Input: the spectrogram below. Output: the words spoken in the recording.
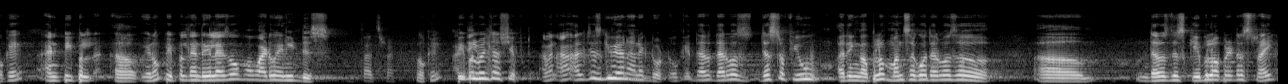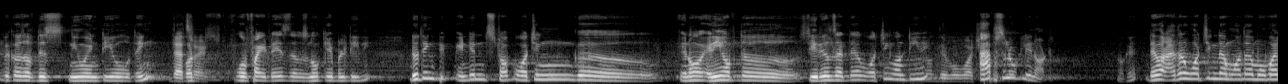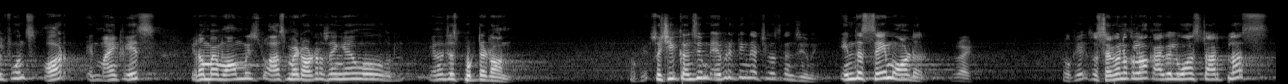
okay, and people, uh, you know, people then realize, oh, why do I need this? That's right. Okay, people will just shift. I mean, I- I'll just give you an anecdote. Okay, there, there was just a few, I think, a couple of months ago, there was a, uh, there was this cable operator strike because of this new NTO thing. That's For right. Four five days, there was no cable TV. Do you think pe- Indians stopped watching, uh, you know, any of the serials that they're watching on TV? No, they were watching. Absolutely not. Okay, they were either watching them on their mobile phones, or in my case, you know, my mom used to ask my daughter, saying, "Yeah, oh, you know, just put that on." Okay, so she consumed everything that she was consuming in the same order. Right. Okay, so 7 o'clock I will watch Star Plus. Plus,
